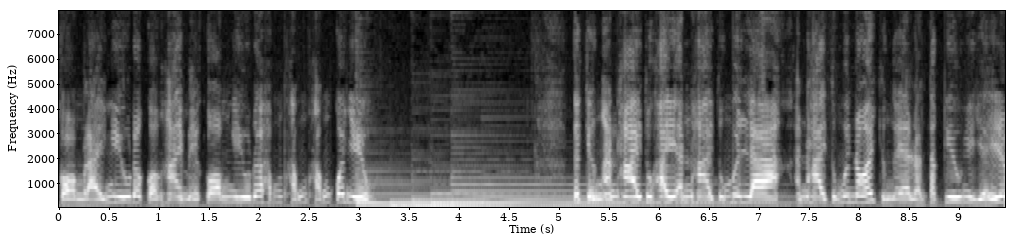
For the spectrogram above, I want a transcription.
còn lại nhiêu đó, còn hai mẹ con nhiêu đó, không không không có nhiều. Tới chừng anh hai tôi hay, anh hai tôi mới la, anh hai tôi mới nói chừng nghe là người ta kêu như vậy đó.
